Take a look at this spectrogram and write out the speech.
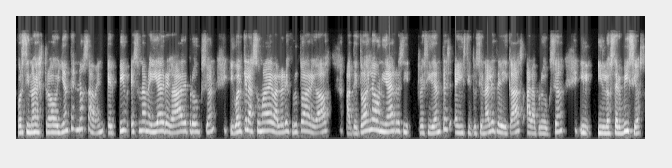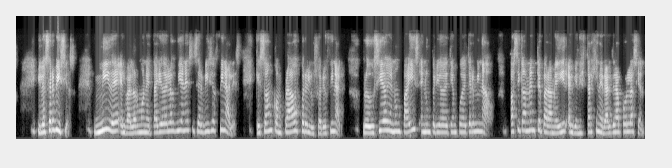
Por si nuestros oyentes no saben, el PIB es una medida agregada de producción, igual que la suma de valores brutos agregados de todas las unidades residentes e institucionales dedicadas a la producción y, los servicios. Y los servicios. Mide el valor monetario de los bienes y servicios finales, que son comprados por el usuario final, producidos en un país en un periodo de tiempo determinado, básicamente para medir el bienestar general de la población.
